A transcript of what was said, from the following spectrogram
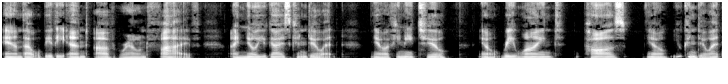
and that will be the end of round five. I know you guys can do it. You know, if you need to, you know, rewind, pause, you know, you can do it.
